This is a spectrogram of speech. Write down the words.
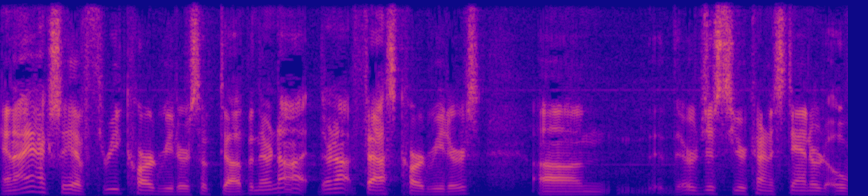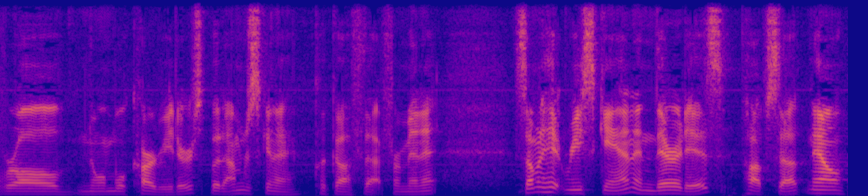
and I actually have three card readers hooked up, and they're not they're not fast card readers. Um, they're just your kind of standard overall normal card readers. But I'm just going to click off that for a minute. So I'm going to hit rescan, and there it is, it pops up. Now,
